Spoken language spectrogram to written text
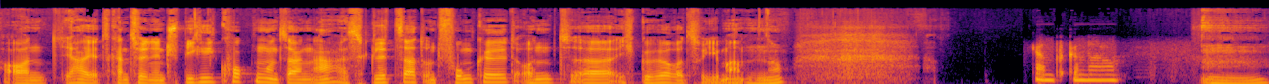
Und ja, jetzt kannst du in den Spiegel gucken und sagen, ah, es glitzert und funkelt und äh, ich gehöre zu jemandem. Ne? Ganz genau. Mhm.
